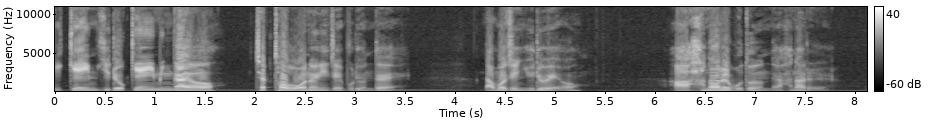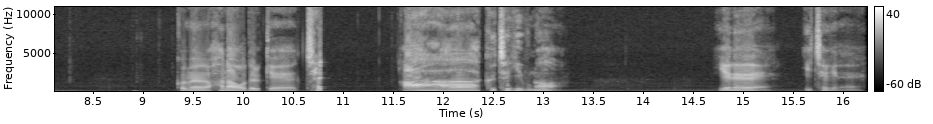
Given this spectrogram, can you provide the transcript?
이 게임 유료 게임인가요? 챕터 1은 이제 무료인데 나머지는 유료예요. 아 하나를 못 얻었네 하나를. 그러면 하나 얻을 게 책? 아, 그 책이구나. 얘네 이 책이네.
